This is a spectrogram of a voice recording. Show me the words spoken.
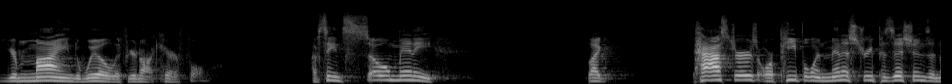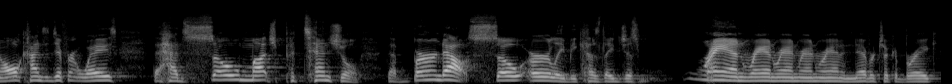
your mind will if you're not careful. I've seen so many like pastors or people in ministry positions in all kinds of different ways that had so much potential that burned out so early because they just ran, ran, ran, ran, ran, and never took a break.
